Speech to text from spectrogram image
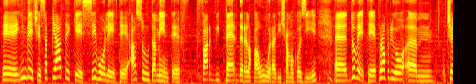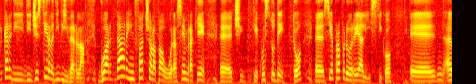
E invece sappiate che se volete assolutamente farvi perdere la paura, diciamo così, eh, dovete proprio ehm, cercare di, di, gestirla, di viverla, guardare in faccia la paura. Sembra che, eh, ci, che questo detto eh, sia proprio realistico. Eh, eh,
